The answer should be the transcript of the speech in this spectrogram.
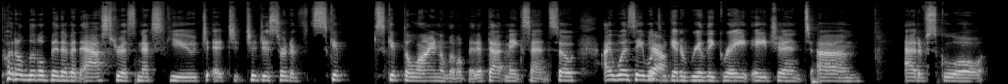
put a little bit of an asterisk next to you to, to, to, just sort of skip skip the line a little bit if that makes sense. So i was able yeah. to get a really great agent um, out of school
